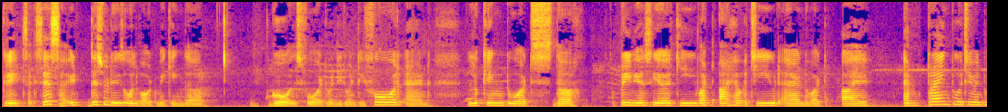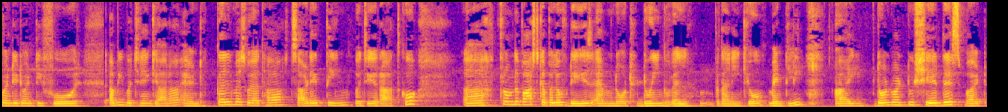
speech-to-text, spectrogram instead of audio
great success. Uh, it, this video is all about making the goals for 2024 and looking towards the previous year key what I have achieved and what I am trying to achieve in 2024 अभी बज रहे हैं ग्यारह एंड कल मैं सोया था साढ़े तीन बजे रात को from the past couple of days I am not doing well पता नहीं क्यों mentally I don't want to share this but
